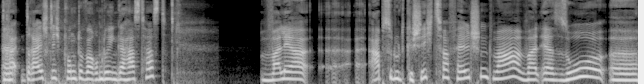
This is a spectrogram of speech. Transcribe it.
Drei, drei Stichpunkte, warum du ihn gehasst hast? weil er äh, absolut geschichtsverfälschend war, weil er so äh,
